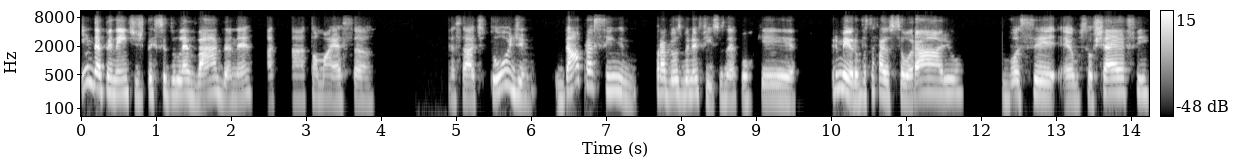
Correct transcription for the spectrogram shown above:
independente de ter sido levada, né, a, a tomar essa essa atitude, dá para sim para ver os benefícios, né? Porque primeiro você faz o seu horário, você é o seu chefe,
